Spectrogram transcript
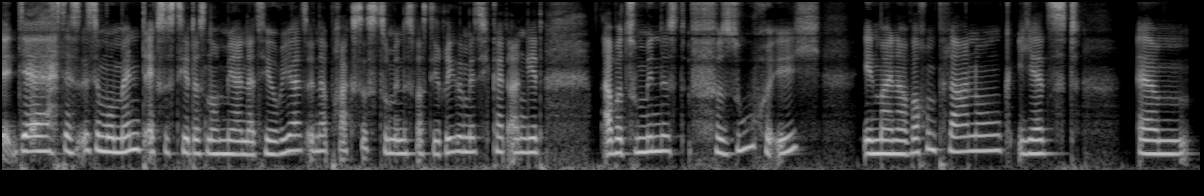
Der, das ist im Moment existiert das noch mehr in der Theorie als in der Praxis, zumindest was die Regelmäßigkeit angeht. Aber zumindest versuche ich in meiner Wochenplanung jetzt ähm,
